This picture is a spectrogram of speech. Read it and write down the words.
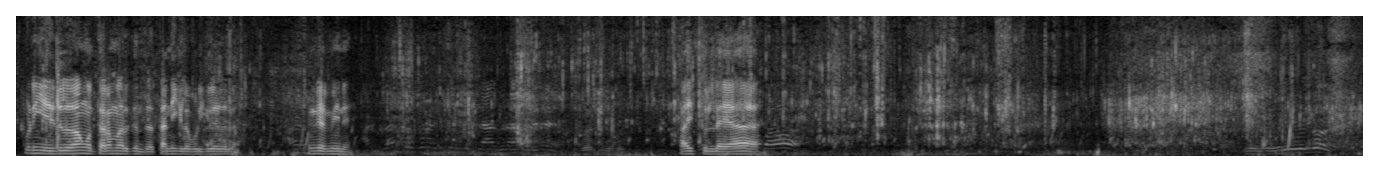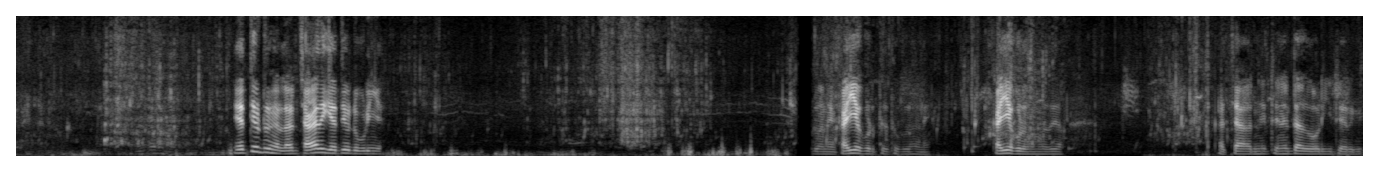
இப்போ நீங்கள் இதில் தான். உங்கள் திறமை இருக்குது இந்த தண்ணிக்குள்ளே பிடிக்கிறதுல எங்கே மீன்? வாய்ப்பு இல்லையா? ஏற்றி விட்ருங்க எல்லாரும் சகதிக்கு ஏற்றி விட்டு பிடிங்க. கொடுங்கண்ணே கையை கொடுத்து கொடுங்கண்ணே. கையை கொடுங்க போது கச்சா நிட்டு நிட்டு அது ஓடிக்கிட்டே இருக்கு.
